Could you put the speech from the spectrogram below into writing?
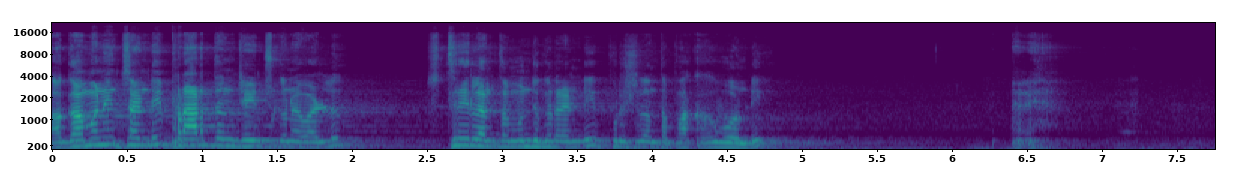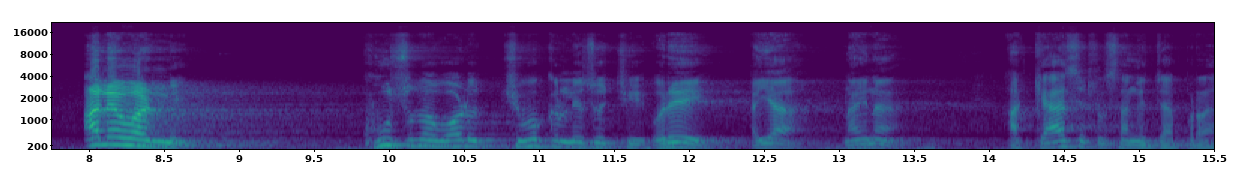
గమనించండి ప్రార్థన చేయించుకునే వాళ్ళు స్త్రీలంతా ముందుకు రండి పురుషులంతా పక్కకు పోండి అనేవాడిని కూర్చున్నవాడు చివకలు లేచి వచ్చి ఒరే అయ్యా నాయన ఆ క్యాసెట్ల సంగతి చెప్పరా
